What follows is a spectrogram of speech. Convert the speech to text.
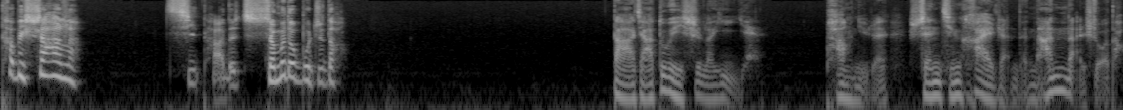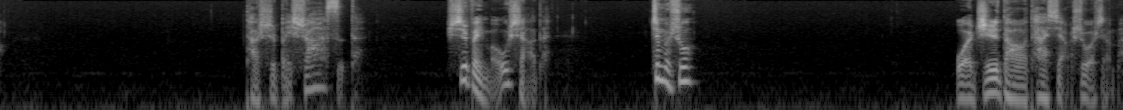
他被杀了，其他的什么都不知道。大家对视了一眼，胖女人神情骇然的喃喃说道：“他是被杀死的，是被谋杀的。这么说，我知道他想说什么。”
